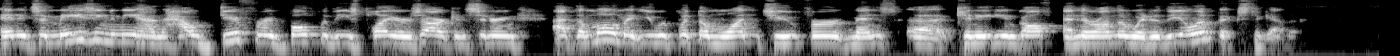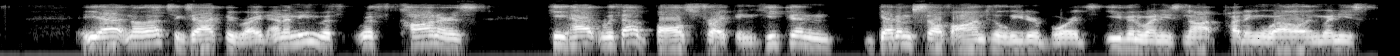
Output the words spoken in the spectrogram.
and it's amazing to me on how different both of these players are. Considering at the moment you would put them one, two for men's uh, Canadian golf, and they're on the way to the Olympics together. Yeah, no, that's exactly right. And I mean, with with Conners, he had without ball striking, he can get himself onto leaderboards even when he's not putting well and when he's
